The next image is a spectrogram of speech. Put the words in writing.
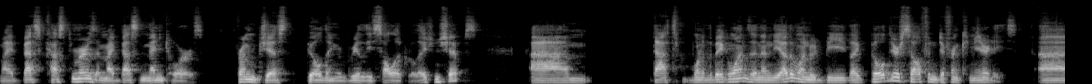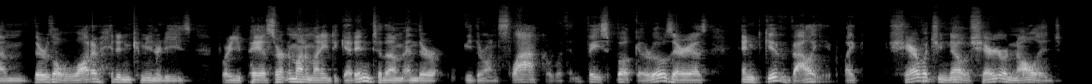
my best customers and my best mentors from just building really solid relationships. Um, that's one of the big ones. And then the other one would be like build yourself in different communities. Um, there's a lot of hidden communities where you pay a certain amount of money to get into them and they're either on slack or within facebook or those areas and give value. Like share what you know, share your knowledge.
